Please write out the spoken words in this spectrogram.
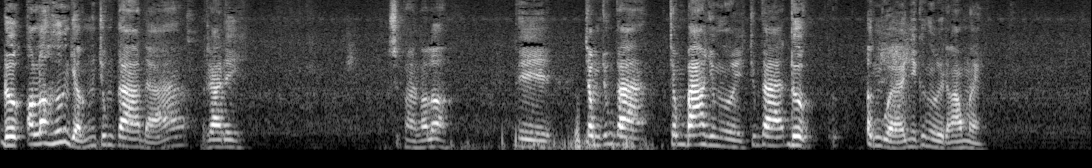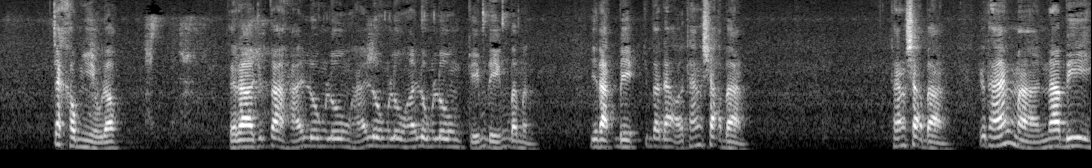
được Allah hướng dẫn, chúng ta đã ra đi. Subhanallah. Thì trong chúng ta, trong bao nhiêu người chúng ta được ân huệ như cái người đàn ông này? Chắc không nhiều đâu. Thật ra chúng ta hãy luôn luôn, hãy luôn luôn, hãy luôn luôn kiểm điểm bei mình. Và đặc biệt chúng ta đang ở tháng Sa bàn. Tháng Sa bàn, cái tháng mà Nabi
